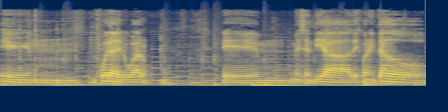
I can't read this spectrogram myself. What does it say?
eh, fuera de lugar, Eh, me sentía desconectado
